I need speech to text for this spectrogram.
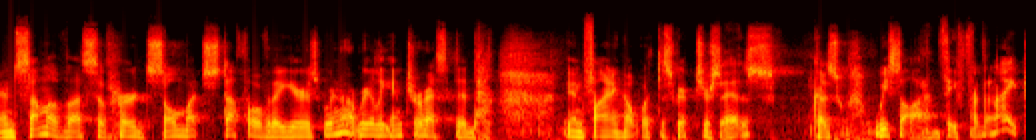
And some of us have heard so much stuff over the years, we're not really interested in finding out what the Scripture says because we saw it in Thief for the Night.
